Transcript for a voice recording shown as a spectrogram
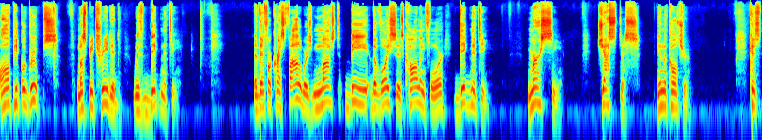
All people groups must be treated with dignity. And therefore, Christ's followers must be the voices calling for dignity, mercy, justice in the culture. Because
